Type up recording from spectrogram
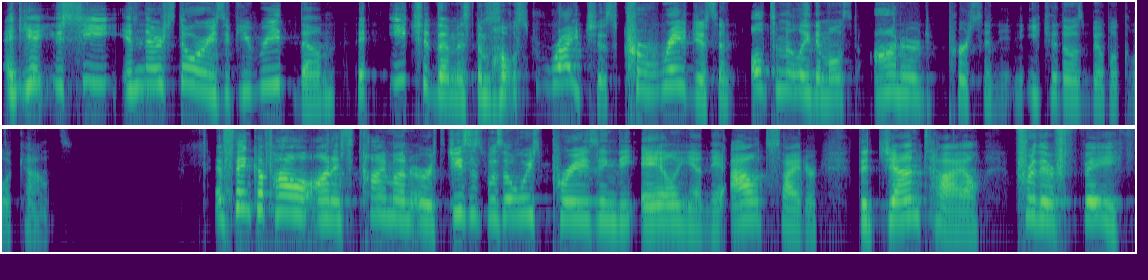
And yet, you see in their stories, if you read them, that each of them is the most righteous, courageous, and ultimately the most honored person in each of those biblical accounts. And think of how, on his time on earth, Jesus was always praising the alien, the outsider, the Gentile for their faith,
